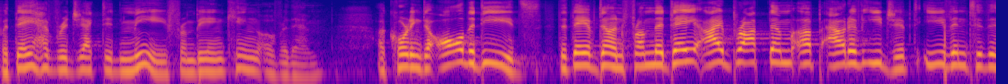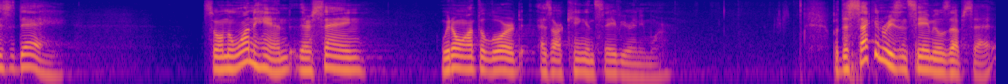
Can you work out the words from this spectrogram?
but they have rejected me from being king over them, according to all the deeds that they have done from the day I brought them up out of Egypt, even to this day. So, on the one hand, they're saying, We don't want the Lord as our king and savior anymore. But the second reason Samuel's upset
